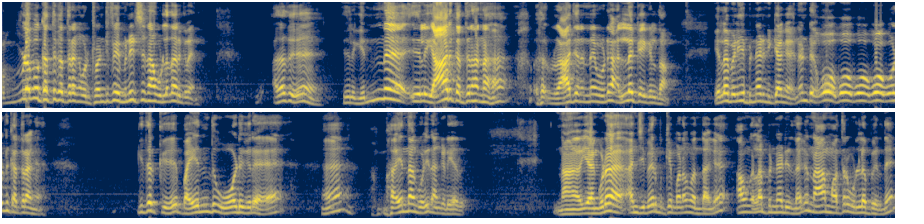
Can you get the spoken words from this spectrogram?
அவ்வளவு கற்று கத்துறாங்க. ஒரு டுவெண்ட்டி ஃபைவ் மினிட்ஸ் நான் உள்ளே தான் இருக்கிறேன். அதாவது இதில் என்ன இதில் யார் கத்துறான்னா ராஜன் என்ன விட அல்ல கைகள் தான். எல்லாம் வெளியே பின்னாடி நிற்காங்க நண்டு ஓ ஓ ஓ ஓ ஓன்னு கத்துறாங்க. இதற்கு பயந்து ஓடுகிற பயந்தாங்கோழி நான் கிடையாது. நான் என் கூட அஞ்சு பேர் முக்கியமானவங்க வந்தாங்க. அவங்கெல்லாம் பின்னாடி இருந்தாங்க. நான் மாத்திரம் உள்ளே போயிருந்தேன்.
